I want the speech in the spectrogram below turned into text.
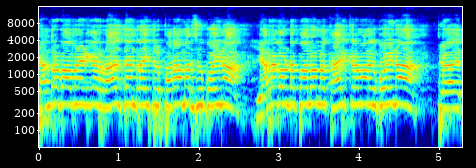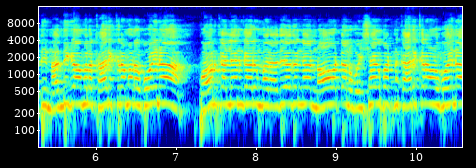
చంద్రబాబు నాయుడు గారు రాజధాని రైతులు పరామర్శకు పోయినా ఎర్రగొండపాలెంలో కార్యక్రమాలకు పోయినా ఇది నందిగాముల కార్యక్రమాలకు పోయినా పవన్ కళ్యాణ్ గారు మరి అదేవిధంగా నోవటల్ విశాఖపట్నం కార్యక్రమాలకు పోయినా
